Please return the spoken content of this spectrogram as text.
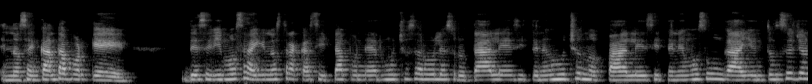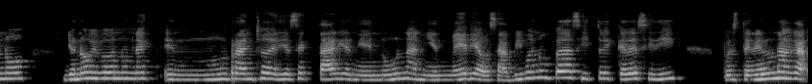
nos encanta porque decidimos ahí en nuestra casita poner muchos árboles frutales y tenemos muchos nopales y tenemos un gallo, entonces yo no yo no vivo en, en un rancho de 10 hectáreas, ni en una, ni en media, o sea, vivo en un pedacito y que decidí, pues tener una,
